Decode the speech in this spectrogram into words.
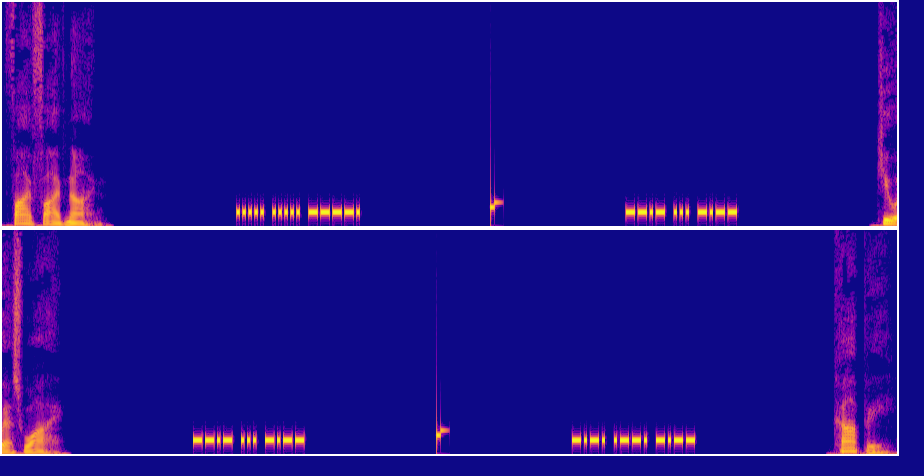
Five five nine. QSY. Copy.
